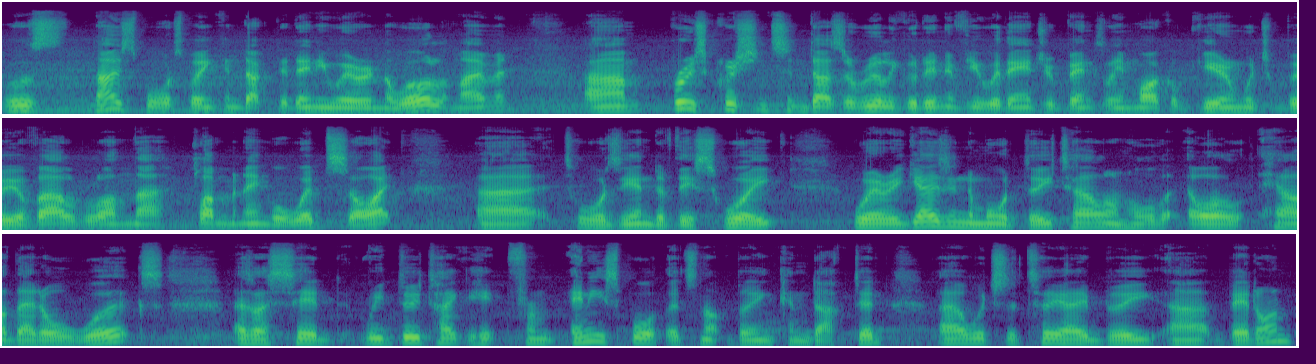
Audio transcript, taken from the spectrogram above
Well, there's no sports being conducted anywhere in the world at the moment. Um, Bruce Christensen does a really good interview with Andrew Bentley and Michael Gearin, which will be available on the Club Menangle website uh, towards the end of this week, where he goes into more detail on all, all, how that all works. As I said, we do take a hit from any sport that's not being conducted, uh, which the TAB uh, bet on,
